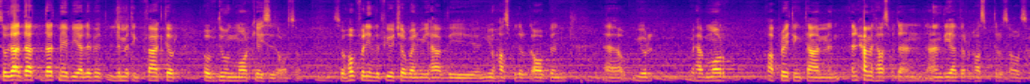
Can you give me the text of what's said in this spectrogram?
So that, that, that may be a limit, limiting factor of doing more cases also. So hopefully in the future when we have the new hospital open, uh, we'll, we'll have more operating time in, Hamad Hospital and, and the other hospitals also.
